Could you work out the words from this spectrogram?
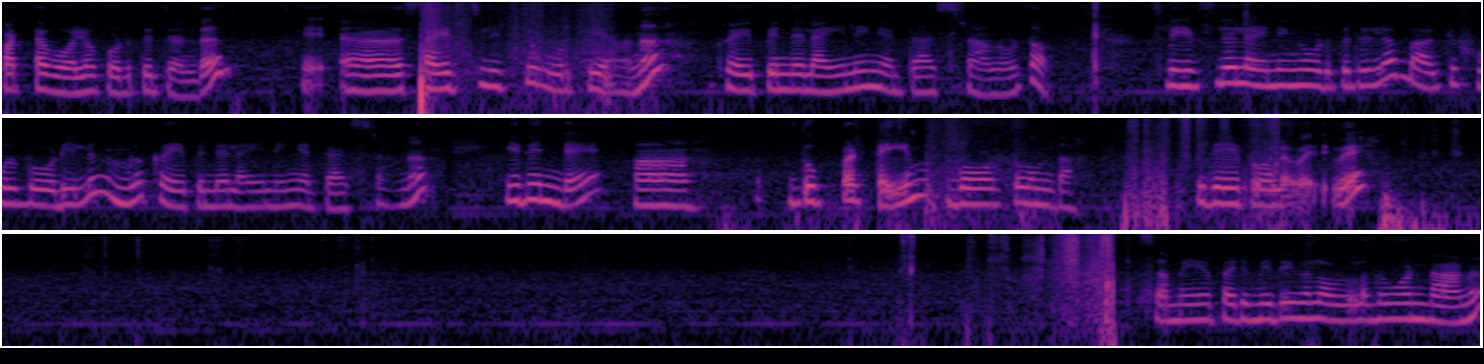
പട്ട പോലെ കൊടുത്തിട്ടുണ്ട്. സൈഡ് സ്ലിറ്റ് കുർത്തിയാണ്. ക്രേപ്പിന്റെ ലൈനിങ് അറ്റാച്ച്ഡ് ആണ് കേട്ടോ. സ്ലീവ്സിൽ ലൈനിങ് കൊടുത്തിട്ടില്ല. ബാക്കി ഫുൾ ബോഡിയിൽ നമ്മൾ ക്രേപ്പിന്റെ ലൈനിങ് അറ്റാച്ച്ഡ് ആണ്. ഇതിന്റെ ദുപ്പട്ടയും ബോട്ടും എന്താ ഇതേപോലെ വരുവേ. സമയപരിമിതികളുള്ളത് കൊണ്ടാണ്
